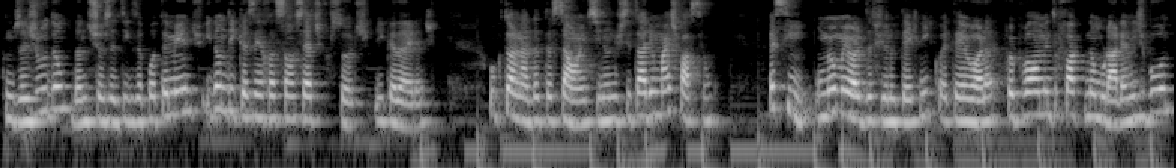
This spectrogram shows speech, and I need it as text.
que nos ajudam, dando os seus antigos apontamentos e dão dicas em relação a certos professores e cadeiras o que torna a adaptação ao ensino universitário mais fácil. Assim, o meu maior desafio no técnico, até agora, foi provavelmente o facto de não morar em Lisboa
